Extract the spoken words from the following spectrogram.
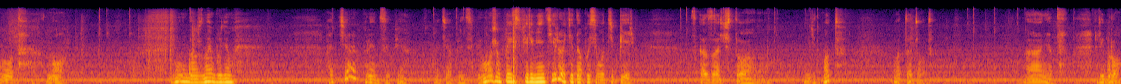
Вот. Но мы должны будем Хотя, в принципе, Хотя, в принципе, можем поэкспериментировать и, допустим, вот теперь сказать, что гитмод вот это вот. А, нет, ребро.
